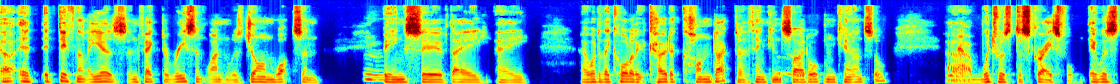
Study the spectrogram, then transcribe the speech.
Uh, it, it definitely is. In fact, a recent one was John Watson mm. being served a, a, a what do they call it a code of conduct? I think inside mm. Auckland Council, yeah. uh, which was disgraceful. It was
